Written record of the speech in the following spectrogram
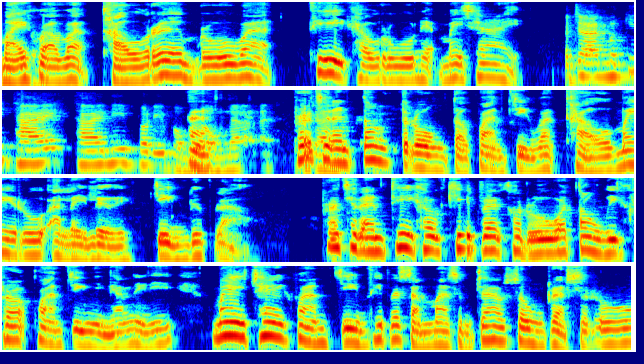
หมายความว่าเขาเริ่มรู้ว่าที่เขารู้เนี่ยไม่ใช่ อาจารย์เมื่อกี้ท้ายท้ายนี่พอดีผมลงแล้ว เพราะฉะนั้นต้องตรงต่อความจริงว่าเขาไม่รู้อะไรเลย จริงหรือเปล่า เพราะฉะนั้นที่เขาคิดว่าเขารู้ว่าต้องวิเคราะห์ความจริงอย่างนั้นอย่างนี้ ไม่ใช่ความจริงที่พระสัมมาสัมพุทธเจ้าทรงตรัสรู้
